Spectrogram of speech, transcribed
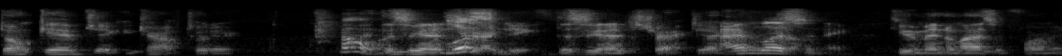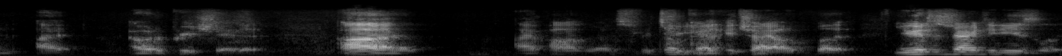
Don't give Jake. You turn off Twitter. No, this is gonna distract listening. you. This is gonna distract you. I I'm tell. listening. If you minimize it for me, I, I would appreciate it. Uh, I apologize for treating you okay. like a child, but you get distracted easily.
